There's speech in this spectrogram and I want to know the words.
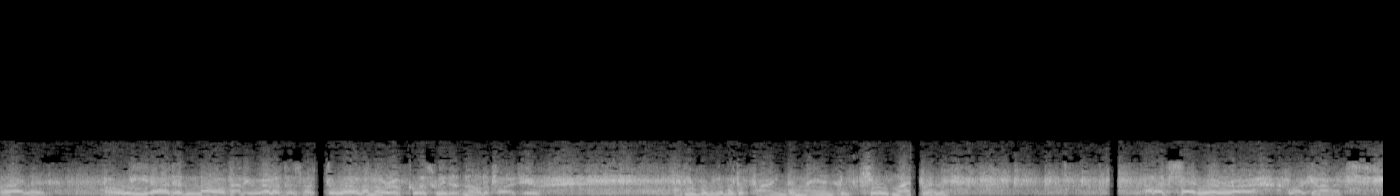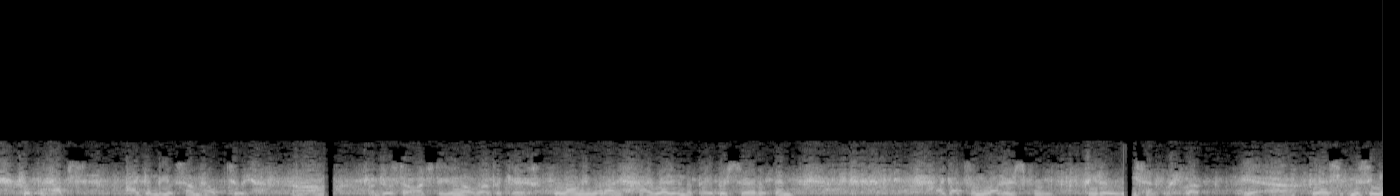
where I live. Well, we uh, didn't know of any relatives, Mr. Weldon, or of course we'd have notified you. Have you been able to find the man who killed my brother? Well, let's say we're uh, working on it. Well, perhaps I can be of some help to you. Oh? Just how much do you know about the case? Well, only what I, I read in the papers, sir, but then I got some letters from Peter recently. Well, yeah? Yes, you see,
